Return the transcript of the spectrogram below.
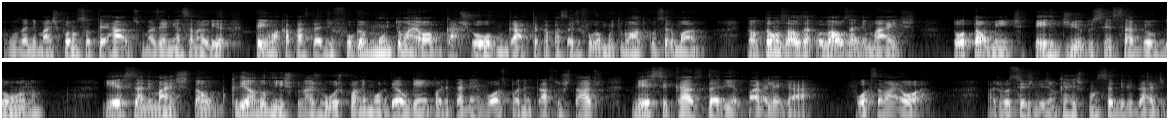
Alguns animais foram soterrados, mas a imensa maioria tem uma capacidade de fuga muito maior. Um cachorro, um gato tem capacidade de fuga muito maior do que um ser humano. Então estão lá os animais totalmente perdidos, sem saber o dono, e esses animais estão criando risco nas ruas, podem morder alguém, podem estar nervosos, podem estar assustados. Nesse caso, daria para alegar força maior. Mas vocês vejam que a responsabilidade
